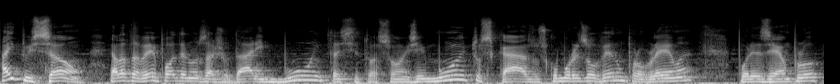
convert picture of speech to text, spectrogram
A intuição, ela também pode nos ajudar em muitas situações, em muitos casos, como resolver um problema, por exemplo,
